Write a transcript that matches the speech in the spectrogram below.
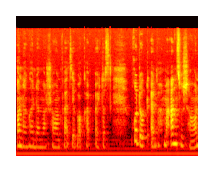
Und dann könnt ihr mal schauen, falls ihr Bock habt, euch das Produkt einfach mal anzuschauen.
